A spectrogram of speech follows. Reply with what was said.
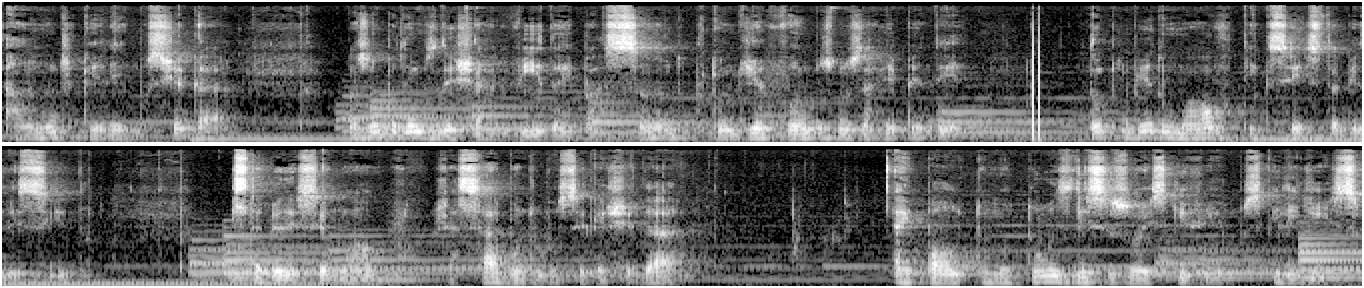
Aonde queremos chegar? Nós não podemos deixar a vida aí passando, porque um dia vamos nos arrepender. Então, primeiro, um alvo tem que ser estabelecido. Estabelecer um alvo, já sabe onde você quer chegar? Aí Paulo tomou duas decisões que vimos. Ele diz:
